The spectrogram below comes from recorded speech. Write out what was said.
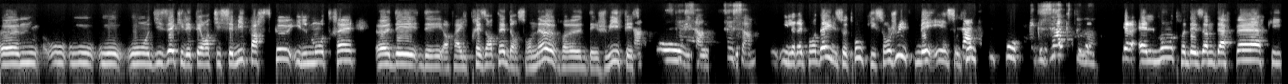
euh, où, on disait qu'il était antisémite parce qu'il montrait euh, des, des, Enfin, il présentait dans son œuvre euh, des juifs et ah, C'est ça, c'est ça. Il répondait, il se trouve qu'ils sont juifs, mais ce sont Exactement. Elle montre des hommes d'affaires qui,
